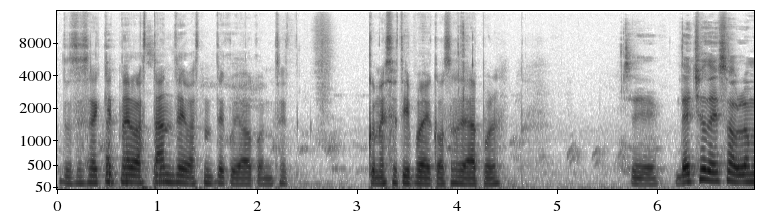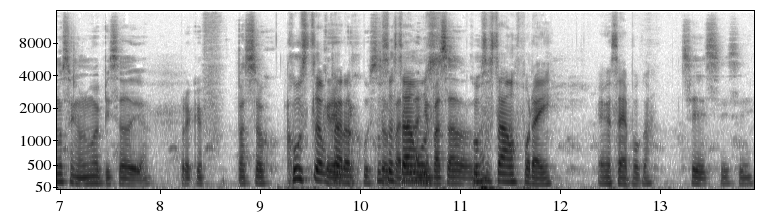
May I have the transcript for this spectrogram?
Entonces hay que tener bastante, bastante cuidado con ese, con ese tipo de cosas de Apple. Sí. De hecho, de eso hablamos en algún episodio. Porque pasó. Justo, claro, justo justo, el año pasado, ¿no? justo estábamos por ahí, en esa época. Sí, sí, sí.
